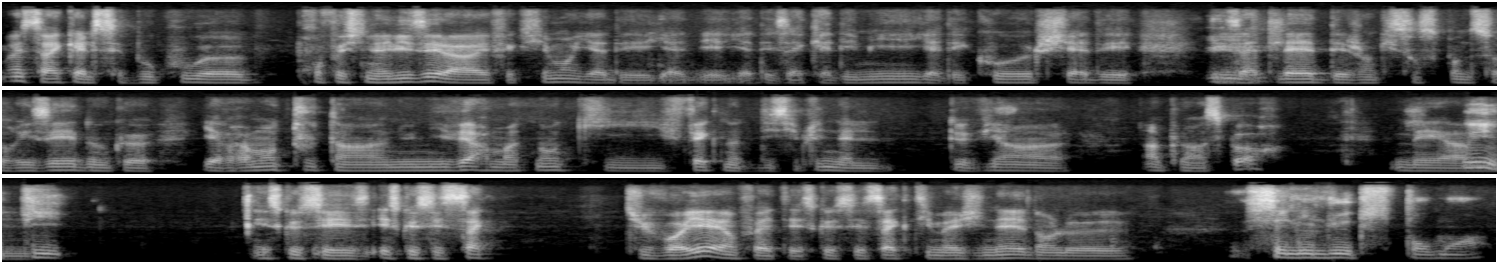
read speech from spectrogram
Ouais, c'est vrai qu'elle s'est beaucoup euh, professionnalisée là. Effectivement, il y, a des, il, y a des, il y a des académies, il y a des coachs, il y a des, des athlètes, des gens qui sont sponsorisés. Donc, euh, il y a vraiment tout un univers maintenant qui fait que notre discipline, elle devient euh, un peu un sport. Mais oui, puis est-ce que c'est est -ce c'est ça tu voyais en fait? Est-ce que c'est ça que tu imaginais dans le... C'est le luxe pour moi.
